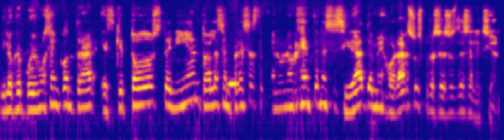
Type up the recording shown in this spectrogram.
Y lo que pudimos encontrar es que todos tenían, todas las empresas tenían una urgente necesidad de mejorar sus procesos de selección.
